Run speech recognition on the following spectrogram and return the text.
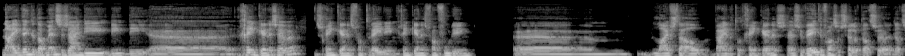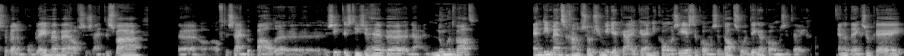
nou, ik denk dat dat mensen zijn die, die, die uh, geen kennis hebben. Dus geen kennis van training, geen kennis van voeding, uh, lifestyle, weinig tot geen kennis. Ze weten van zichzelf dat ze, dat ze wel een probleem hebben, of ze zijn te zwaar, uh, of er zijn bepaalde ziektes die ze hebben, nou, noem het wat. En die mensen gaan op social media kijken en die komen als eerste komen ze dat soort dingen komen ze tegen. En dan denken ze, oké,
